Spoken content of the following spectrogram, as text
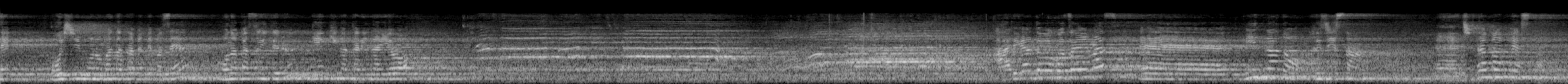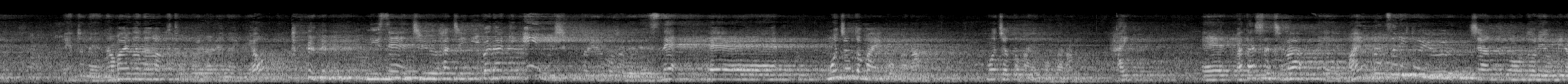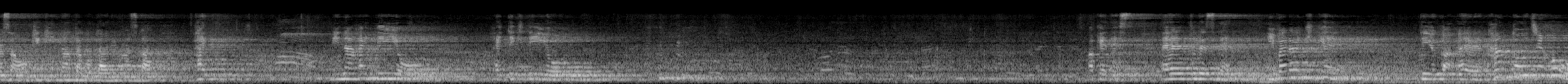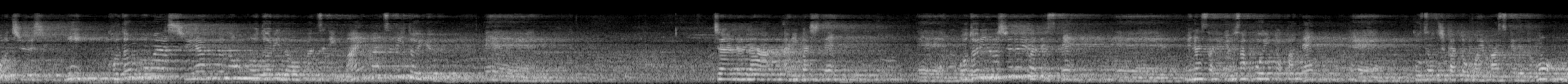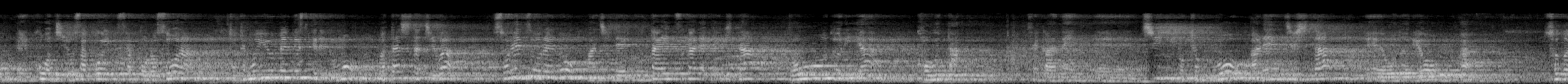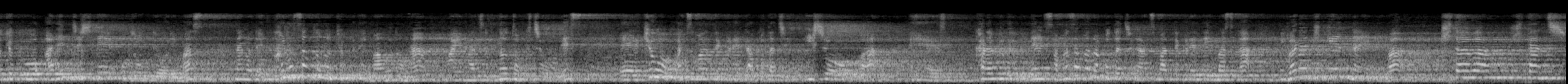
れ美味しいものまだ食べてません？お腹空いてる？元気が足りないよ。ありがとうございます、えー、みんなの富士山、えー、千玉フェスタ。えっとね名前が長くて覚えられないんだよ。2018茨城インシということでですね、えー、もうちょっと前行こうかな。もうちょっと前行こうかな。はい、えー、私たちは、えー、舞祭りというジャンルの踊りを皆さんお聞きになったことありますか？はい。みんな入っていいよ。入ってきていいよ。OK です。えー、っとですね、茨城県っていうか、えー、関東地方を中心に子供が主役の踊りのお祭り、舞祭りという、えー、ジャンルがありまして、えー、踊りの種類はですね、えー、皆さんよさこいとかね、えー、ご存知かと思いますけれども、え高知よさこい札幌ソーランとても有名ですけれども私たちはそれぞれの町で歌い継がれてきた盆踊りや小歌それからね、え、地域の曲をアレンジした、え、踊りをあその曲をアレンジして踊っております。なのでふるさとの曲で舞うのが舞祭りの特徴です、えー、今日集まってくれた子たち衣装は、えー、カラフルにねさまざまな子たちが集まってくれていますが茨城県内には北は日立、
